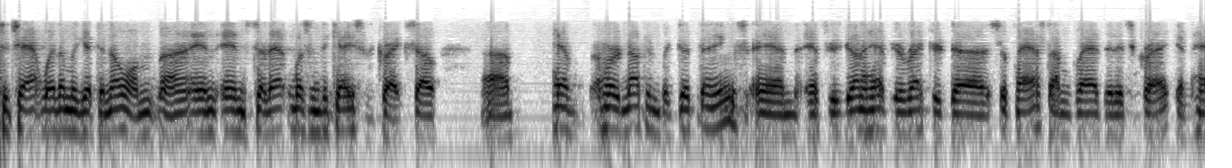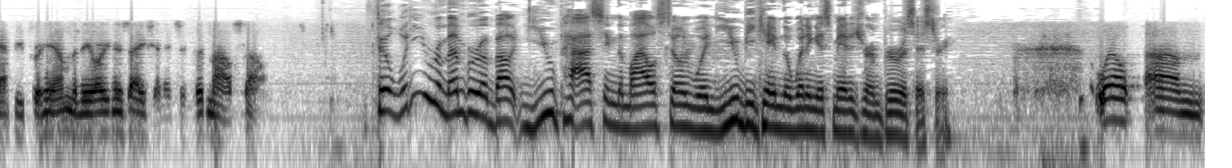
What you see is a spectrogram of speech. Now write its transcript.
to chat with them and get to know them. Uh, and and so that wasn't the case with Craig. So. Uh, have heard nothing but good things, and if you're going to have your record uh, surpassed, I'm glad that it's Craig and happy for him and the organization. It's a good milestone. Phil, what do you remember about you passing the milestone when you became the winningest manager in Brewers history? Well, um,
